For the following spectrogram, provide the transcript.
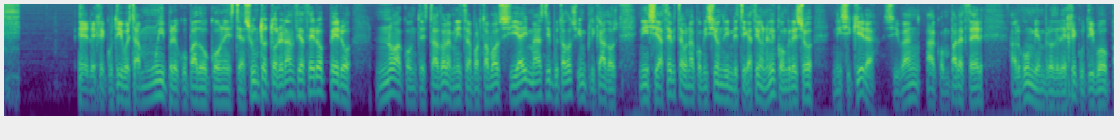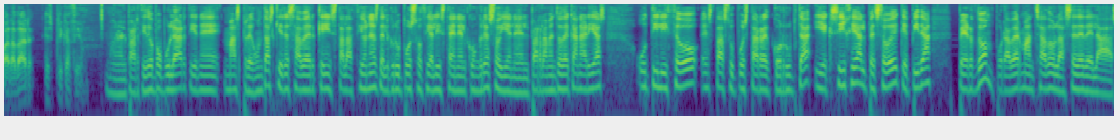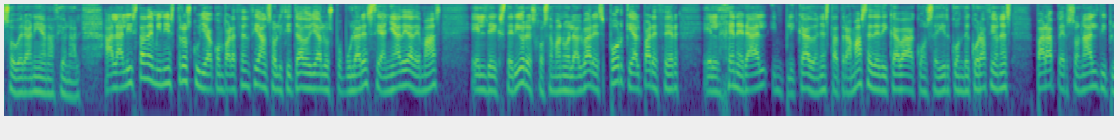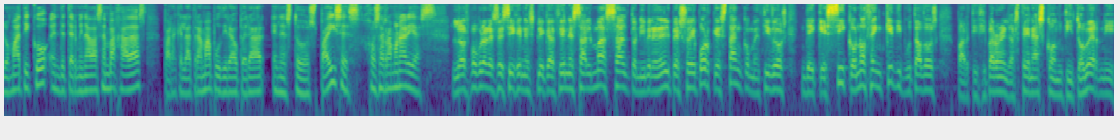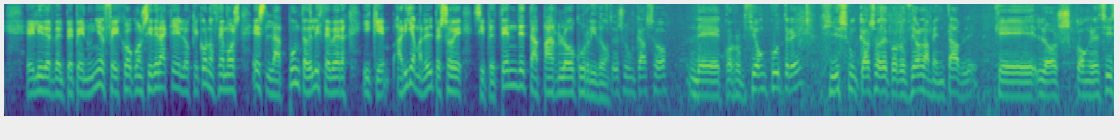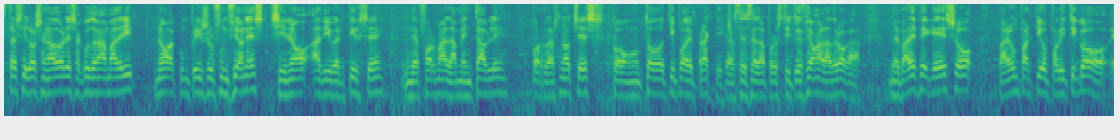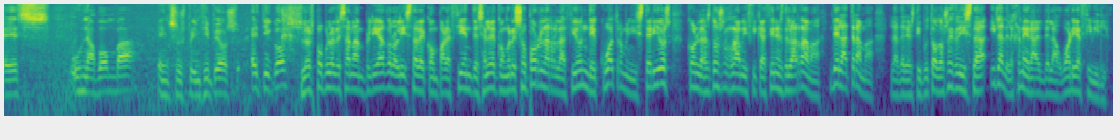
El Ejecutivo está muy preocupado con este asunto, tolerancia cero, pero no ha contestado la ministra portavoz si hay más diputados implicados, ni si acepta una comisión de investigación en el Congreso, ni siquiera si van a comparecer algún miembro del Ejecutivo para dar explicación. Bueno, el Partido Popular tiene más preguntas. Quiere saber qué instalaciones del Grupo Socialista en el Congreso y en el Parlamento de Canarias utilizó esta supuesta red corrupta y exige al PSOE que pida perdón por haber manchado la sede de la soberanía nacional. A la lista de ministros cuya comparecencia han solicitado ya los populares se añade además el de Exteriores, José Manuel Álvarez, porque al parecer el general implicado en esta trama se dedicaba a conseguir condecoraciones para personal diplomático en determinadas embajadas para que la trama pudiera operar en estos países. José Ramón Arias. Los populares exigen explicaciones al más alto nivel en el PSOE porque están convencidos de que sí conocen qué diputados participaron en las cenas con Tito Berni. El líder del PP, Núñez Feijóo, considera que lo que conocemos es la punta del iceberg y que haría mal el PSOE si pretende tapar lo ocurrido. Esto es un caso de corrupción cutre y es un caso de corrupción lamentable que los congresistas y los senadores acudan a Madrid no a cumplir sus funciones, sino a divertirse de forma lamentable por las noches con todo tipo de prácticas, desde la prostitución a la droga. Me parece que eso para un partido político es una bomba en sus principios éticos. Los populares han ampliado la lista de comparecientes en el Congreso por la relación de cuatro ministerios con las dos ramificaciones de la rama, de la trama, la del exdiputado socialista y la del general de la Guardia Civil.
